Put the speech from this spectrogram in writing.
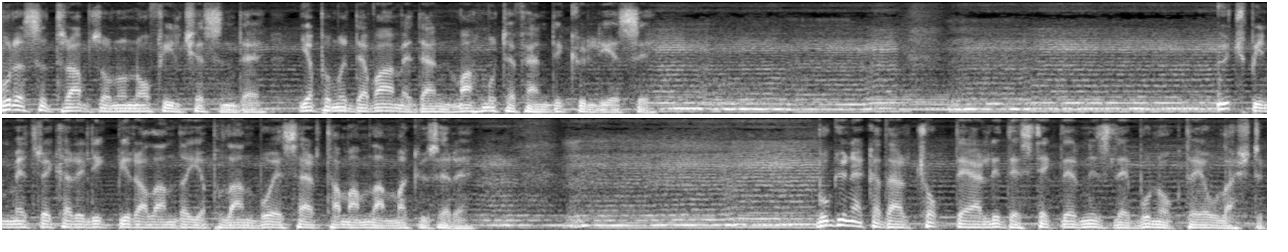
Burası Trabzon'un Of ilçesinde yapımı devam eden Mahmut Efendi Külliyesi. 3000 metrekarelik bir alanda yapılan bu eser tamamlanmak üzere. Bugüne kadar çok değerli desteklerinizle bu noktaya ulaştık.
